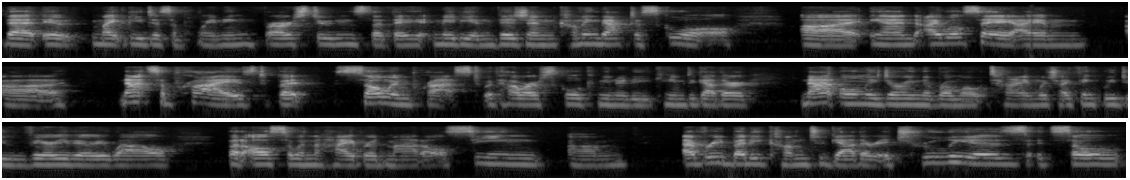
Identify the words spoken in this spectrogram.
that it might be disappointing for our students that they maybe envision coming back to school. Uh, and I will say I am uh, not surprised, but so impressed with how our school community came together, not only during the remote time, which I think we do very, very well, but also in the hybrid model, seeing um, everybody come together. It truly is, it's so,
